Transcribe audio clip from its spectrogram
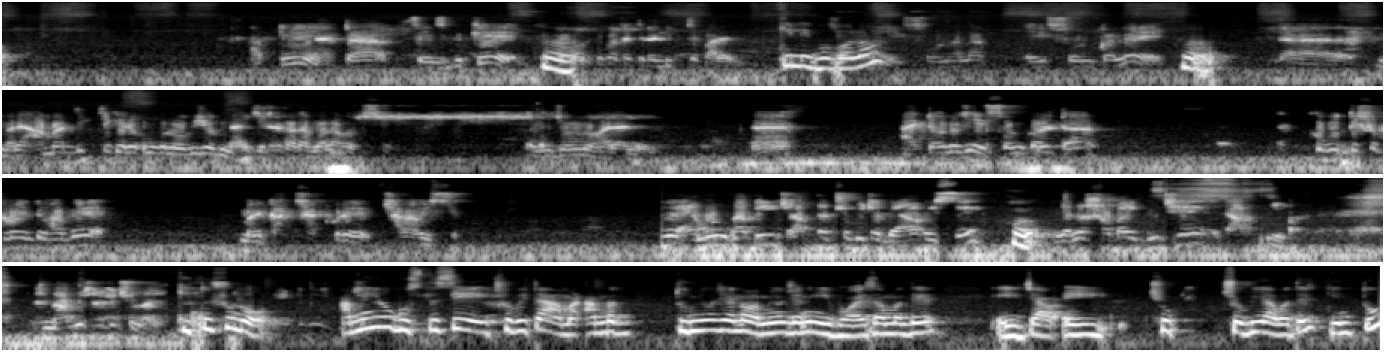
আপনি একটা ফেসবুকে। কথা যেটা লিখতে পারেন? কি লিখব বলো? এই ফোন আলাপ এই ফোন কলে মানে আমার দিক থেকে এরকম কোনো অভিযোগ নাই যেটার কথা বলা হচ্ছে। মানে যৌন হয়রানি। হ্যাঁ। আরেকটা হলো যে এই ফোন কলটা খুব উদ্দেশ্য প্রণীত ভাবে মানে কাটছাট করে ছাড়া হয়েছে। এমন ভাবেই আপনার ছবিটা দেওয়া হয়েছে যেন সবাই বুঝে আপনি। না বুঝার কিছু নাই। কিন্তু শুনো আমিও বুঝতেছি এই ছবিটা আমার, আমরা তুমিও জানো, আমিও জানি এই ভয়েস আমাদের, এই যা, এই ছবি আমাদের, কিন্তু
